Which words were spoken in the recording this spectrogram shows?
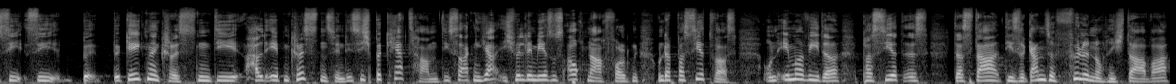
sie, sie be begegnen Christen, die halt eben Christen sind, die sich bekehrt haben, die sagen, ja, ich will dem Jesus auch nachfolgen. Und da passiert was. Und immer wieder passiert passiert es, dass da diese ganze Fülle noch nicht da war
